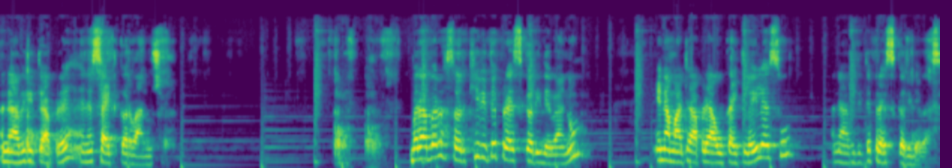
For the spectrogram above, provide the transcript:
અને આવી રીતે આપણે એને સેટ કરવાનું છે. બરાબર સરખી રીતે પ્રેસ કરી દેવાનું. એના માટે આપણે આવું કંઈક લઈ લેશું. અને આવી રીતે પ્રેસ કરી દેવાશે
